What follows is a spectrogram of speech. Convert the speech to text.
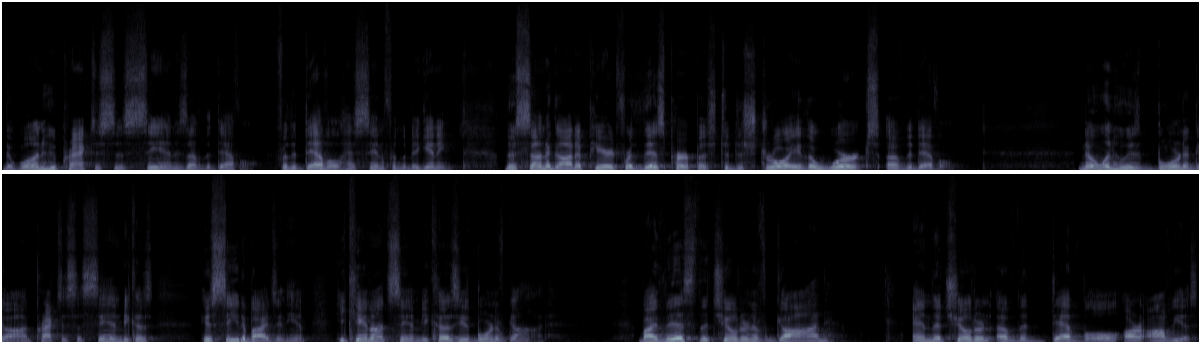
The one who practices sin is of the devil, for the devil has sinned from the beginning. The Son of God appeared for this purpose to destroy the works of the devil. No one who is born of God practices sin because his seed abides in him. He cannot sin because he is born of God. By this, the children of God and the children of the devil are obvious.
